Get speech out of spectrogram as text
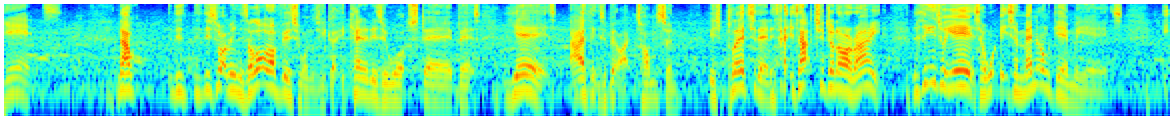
Yeates. Now, th- this is what I mean. There's a lot of obvious ones. You've got your Kennedys who won't stay, Bates. Yeates, I think, is a bit like Thompson. He's played today. He's, actually done all right. The thing is with Yeates, it's a mental game with Yeates. He,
